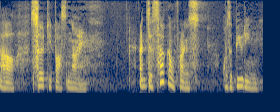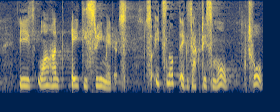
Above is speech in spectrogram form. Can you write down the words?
uh, 30 past 9. And the circumference of the building is 183 meters. So it's not exactly small at all.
